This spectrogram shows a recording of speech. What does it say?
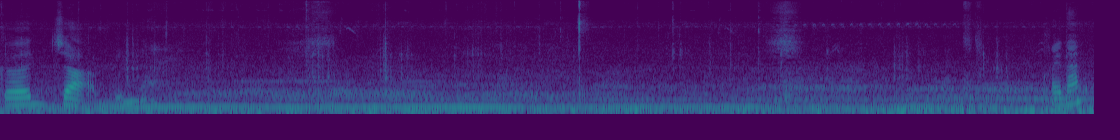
Good job, Venus. Okay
